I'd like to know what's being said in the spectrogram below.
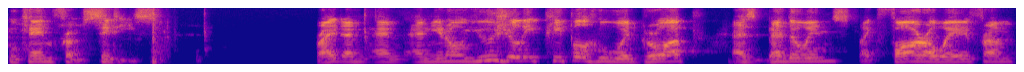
who came from cities, right? And and and you know, usually people who would grow up as Bedouins, like far away from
